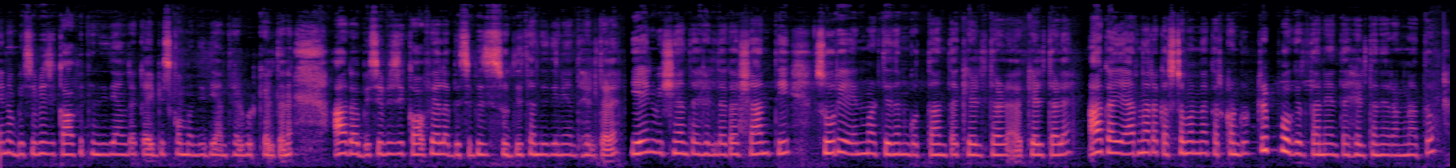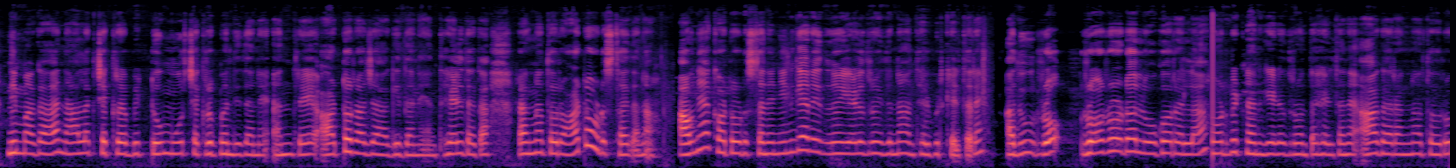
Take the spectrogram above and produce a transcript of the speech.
ಏನು ಬಿಸಿ ಬಿಸಿ ಕಾಫಿ ತಂದಿದ್ಯಾ ಅಂದರೆ ಕೈ ಬಿಸ್ಕೊಂಡ್ ಬಂದಿದ್ಯಾ? ಅಂತ ಹೇಳ್ಬಿಟ್ಟು ಕೇಳ್ತಾನೆ. ಆಗ ಬಿಸಿ ಬಿಸಿ ಕಾಫಿ ಎಲ್ಲ ಬಿಸಿ ಬಿಸಿ ಸುದ್ದಿ ತಂದಿದ್ದೀನಿ ಅಂತ ಹೇಳ್ತಾಳೆ. ಏನು ವಿಷಯ ಅಂತ ಹೇಳಿದಾಗ ಶಾಂತಿ, ಸೂರ್ಯ ಏನು ಮಾಡ್ತಿದ್ದಾನೆ ಗೊತ್ತಾ? ಅಂತ ಕೇಳ್ತಾಳೆ ಕೇಳ್ತಾಳೆ. ಆಗ ಯಾರನ್ನಾರ ಕಸ್ಟಮರ್ನ ಕರ್ಕೊಂಡು ಟ್ರಿಪ್ ಹೋಗಿರ್ತಾನೆ ಅಂತ ಹೇಳ್ತಾನೆ ರಂಗನಾಥ್. ನಿಮ್ಮ ಮಗ ನಾಲ್ಕು ಚಕ್ರ ಬಿಟ್ಟು ಮೂರು ಚಕ್ರಕ್ಕೆ ಬಂದಿದ್ದಾನೆ ಅಂದರೆ ಆಟೋ ರಾಜ ಆಗಿದ್ದಾನೆ ಅಂತ ಹೇಳಿದಾಗ ರಂಗನಾಥ್ ಅವರು ಆಟೋ ಓಡಿಸ್ತಾ ಇದ್ದಾನ? ಅವನ್ಯಾಕೆ ಆಟೋ ಓಡಿಸ್ತಾನೆ? ನಿನ್ಗೆ ಯಾರು ಹೇಳಿದ್ರು ಇದನ್ನ ಅಂತ ಹೇಳ್ಬಿಟ್ಟು ಕೇಳ್ತಾರೆ. ಅದು ರೋ ರೋ ರೋಡಲ್ಲಿ ಹೋಗೋರೆಲ್ಲ ನೋಡ್ಬಿಟ್ಟು ನನ್ಗೆ ಹೇಳಿದ್ರು ಅಂತ ಹೇಳ್ತಾನೆ. ಆಗ ರಂಗನಾಥ್ ಅವರು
